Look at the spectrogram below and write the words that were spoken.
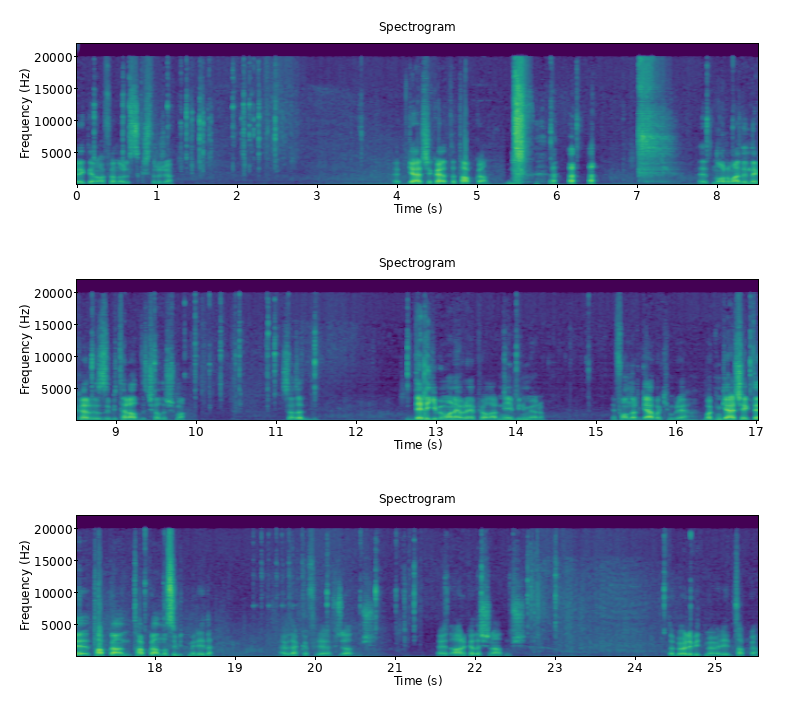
Bekleyin afyonları sıkıştıracağım. Evet gerçek hayatta tapkan. evet normalde ne kadar hızlı biter adlı çalışma. Sanırsa deli gibi manevra yapıyorlar. Niye bilmiyorum. F14 gel bakayım buraya. Bakın gerçekte Top Gun nasıl bitmeliydi? Ha, bir dakika füze atmış. Evet arkadaşını atmış. Da böyle bitmemeliydi Top Gun.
